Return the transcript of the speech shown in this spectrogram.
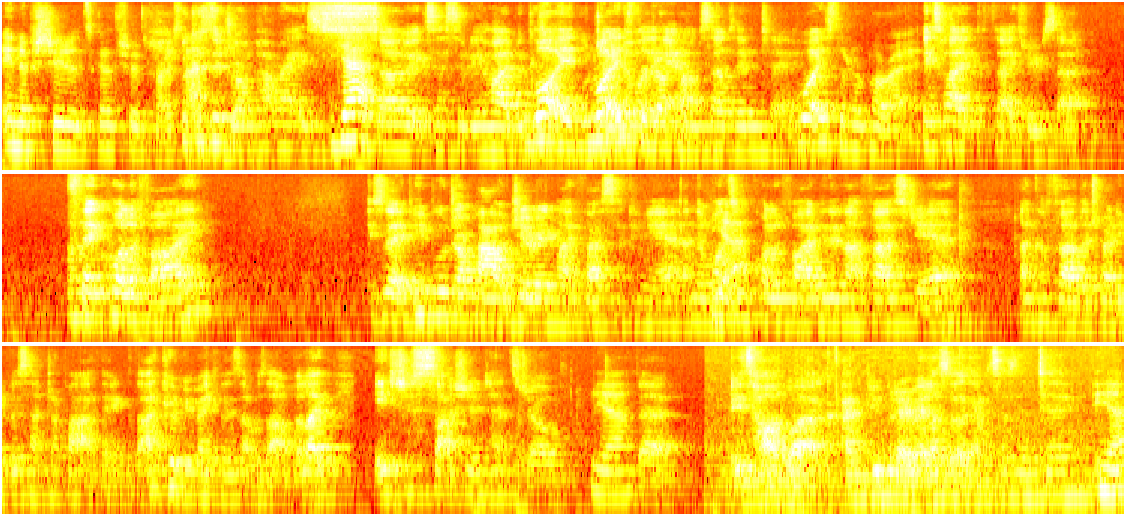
enough students go through the process? Because the dropout rate is Yeah. so excessively high because What people what don't is know what the they're getting dropout? themselves into. what is the dropout rate? It's like 33%. So they qualify. So like people drop out during like first, second year, and then once Yeah. you've qualified within that first year, like a further 20% drop out, I think. I could be making those numbers up, but like it's just such an intense job Yeah. that it's hard work and people don't realise what they're themselves into. Yeah.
